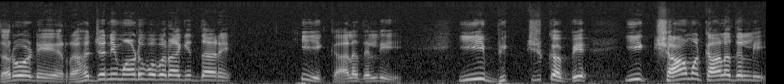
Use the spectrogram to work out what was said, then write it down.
ದರೋಡೆ, ರಹಜನಿ ಮಾಡುವವರಾಗಿದ್ದಾರೆ. ಈ ಕಾಲದಲ್ಲಿ, ಈ ಭಿಕ್ಷುಕ ಬೆ, ಈ ಕ್ಷಾಮ ಕಾಲದಲ್ಲಿ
